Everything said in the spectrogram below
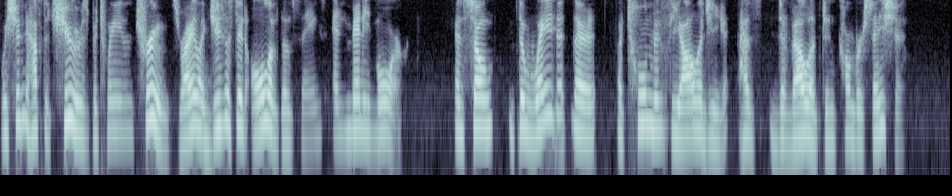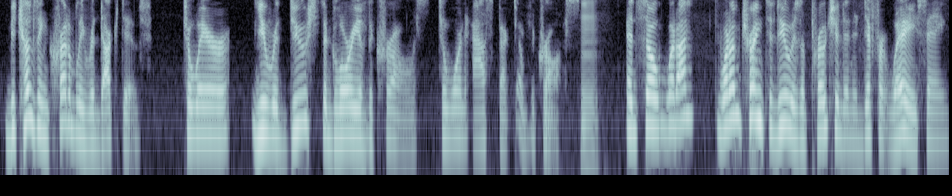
we shouldn't have to choose between truths, right? Like Jesus did all of those things and many more. And so the way that the atonement theology has developed in conversation becomes incredibly reductive to where you reduce the glory of the cross to one aspect of the cross. Hmm. And so what I'm what I'm trying to do is approach it in a different way, saying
